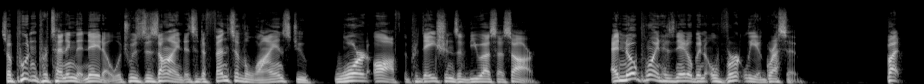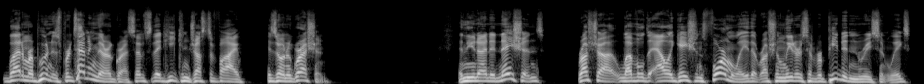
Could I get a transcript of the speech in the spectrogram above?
So Putin pretending that NATO, which was designed as a defensive alliance to ward off the predations of the USSR, at no point has NATO been overtly aggressive. But Vladimir Putin is pretending they're aggressive so that he can justify his own aggression. In the United Nations, Russia leveled allegations formally that Russian leaders have repeated in recent weeks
